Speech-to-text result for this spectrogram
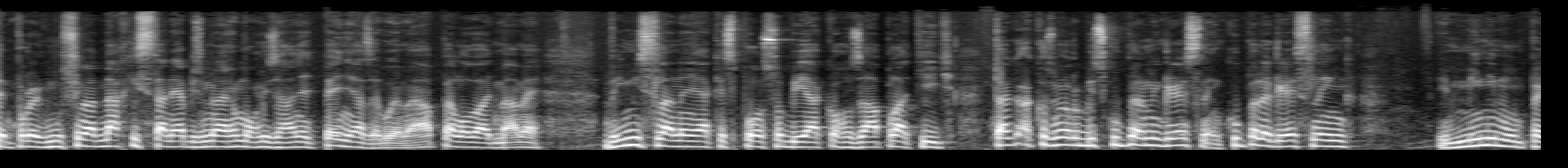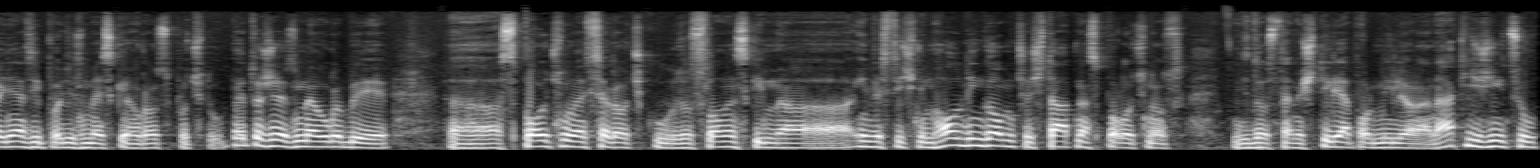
ten projekt musíme mať nachystaný, aby sme na neho mohli zaháňať peniaze. Budeme apelovať, máme vymyslené nejaké spôsoby, ako ho zaplatiť. Tak ako sme robili s kúpeľmi Gressling. Kúpeľe Gressling minimum peňazí pôjde z mestského rozpočtu. Pretože sme urobili uh, spoločnú SROčku so slovenským uh, investičným holdingom, čo je štátna spoločnosť, kde dostaneme 4,5 milióna na knižnicu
